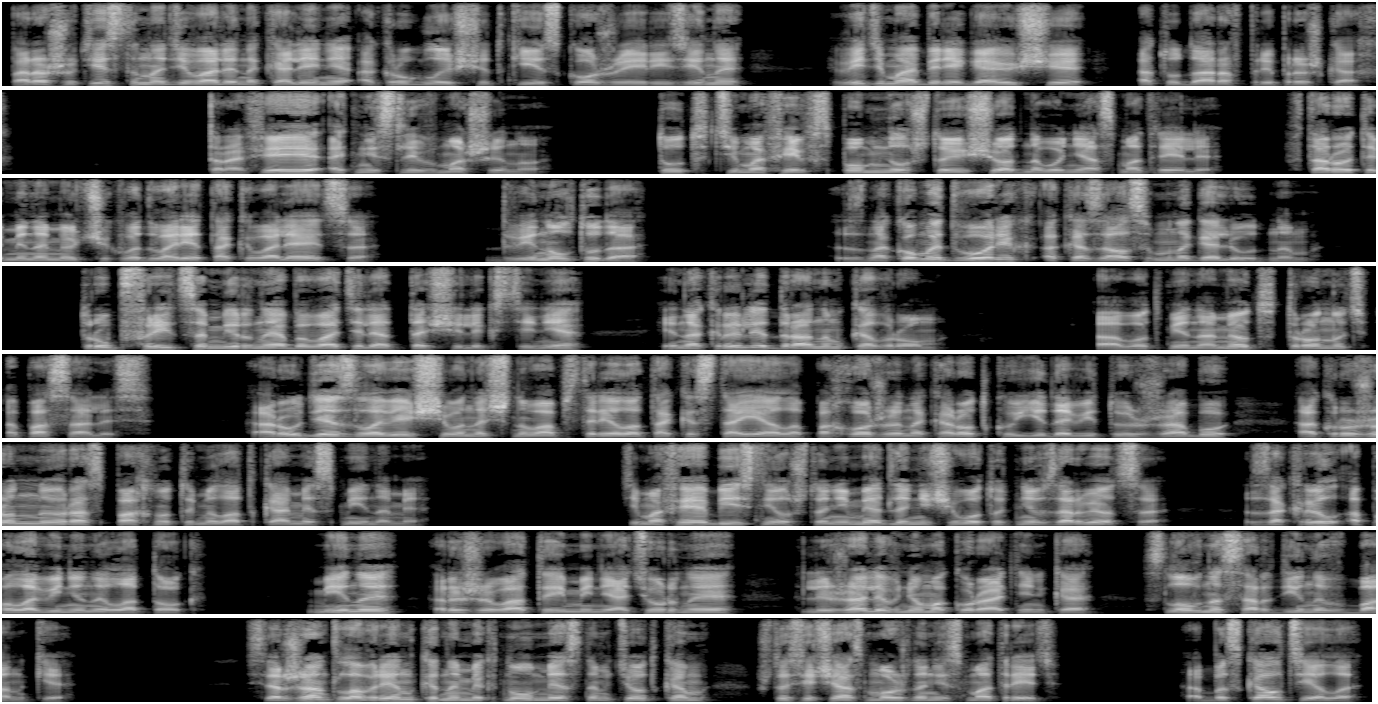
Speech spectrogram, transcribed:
Парашютисты надевали на колени округлые щитки из кожи и резины, видимо, оберегающие от ударов при прыжках. Трофеи отнесли в машину. Тут Тимофей вспомнил, что еще одного не осмотрели. Второй-то минометчик во дворе так и валяется. Двинул туда. Знакомый дворик оказался многолюдным. Труп фрица мирные обыватели оттащили к стене и накрыли драным ковром. А вот миномет тронуть опасались. Орудие зловещего ночного обстрела так и стояло, похожее на короткую ядовитую жабу, окруженную распахнутыми лотками с минами. Тимофей объяснил, что немедля ничего тут не взорвется, закрыл ополовиненный лоток. Мины, рыжеватые, миниатюрные, лежали в нем аккуратненько, словно сардины в банке. Сержант Лавренко намекнул местным теткам, что сейчас можно не смотреть. Обыскал тело.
